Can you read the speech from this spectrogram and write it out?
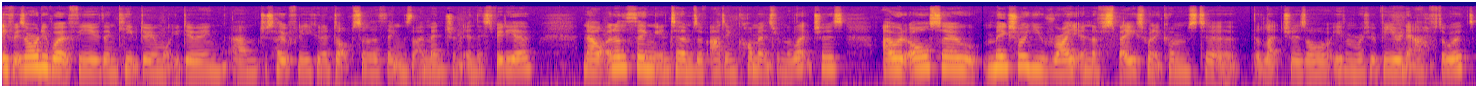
if it's already worked for you, then keep doing what you're doing. Um, just hopefully you can adopt some of the things that I mentioned in this video. Now, another thing in terms of adding comments from the lectures, I would also make sure you write enough space when it comes to the lectures or even reviewing it afterwards.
